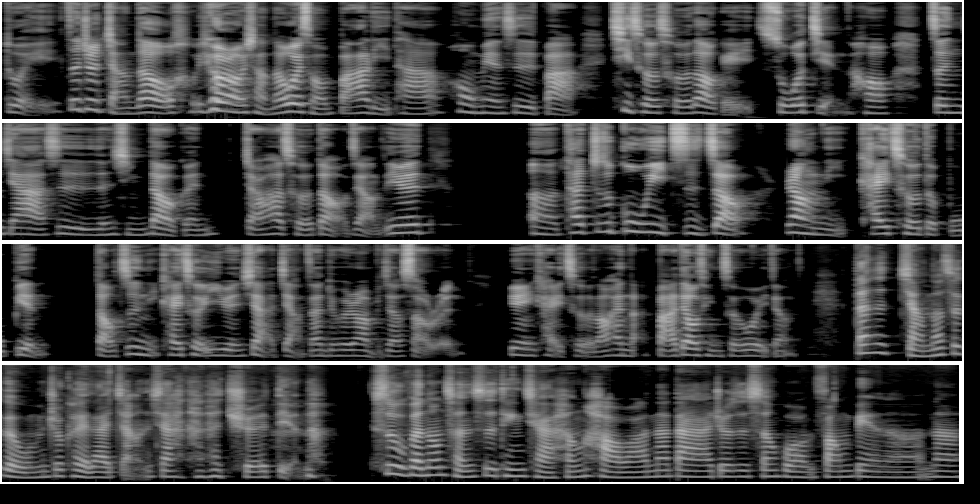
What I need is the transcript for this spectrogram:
对，这就讲到，又让我想到为什么巴黎它后面是把汽车车道给缩减，然后增加的是人行道跟脚踏车道这样子，因为呃，他就是故意制造让你开车的不便。导致你开车意愿下降，这样就会让比较少人愿意开车，然后还拿拔掉停车位这样子。但是讲到这个，我们就可以来讲一下它的缺点了。十五分钟城市听起来很好啊，那大家就是生活很方便啊，那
